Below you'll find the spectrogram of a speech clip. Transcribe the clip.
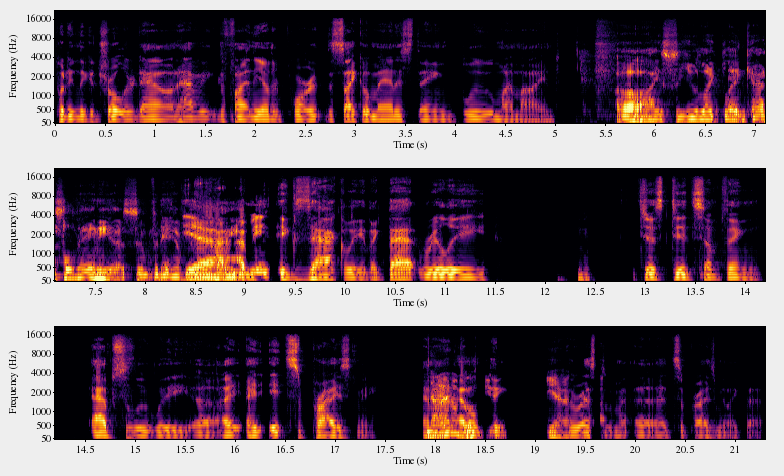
putting the controller down, having to find the other port, the Psycho Mantis thing blew my mind. Oh, I see you like playing Castlevania Symphony of the yeah, I mean, exactly, like that really. Just did something absolutely. Uh, I, I it surprised me, and I I, don't I don't if you- think Yeah, the rest of them uh, had surprised me like that.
